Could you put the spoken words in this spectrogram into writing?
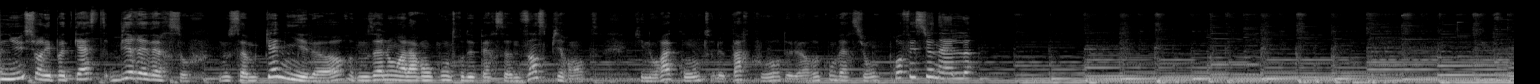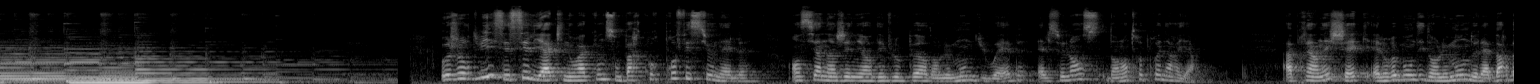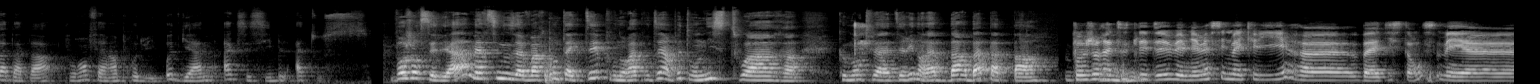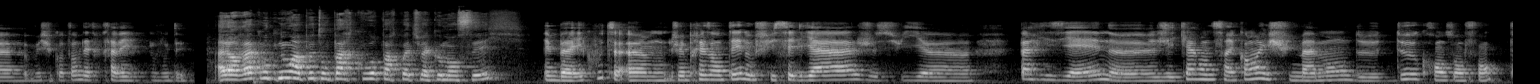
Bienvenue sur les podcasts Bireverso. Nous sommes Camille et Laure, nous allons à la rencontre de personnes inspirantes qui nous racontent le parcours de leur reconversion professionnelle. Aujourd'hui, c'est Célia qui nous raconte son parcours professionnel. Ancienne ingénieure développeur dans le monde du web, elle se lance dans l'entrepreneuriat. Après un échec, elle rebondit dans le monde de la barbe à papa pour en faire un produit haut de gamme accessible à tous. Bonjour Célia, merci de nous avoir contactés pour nous raconter un peu ton histoire. Comment tu as atterri dans la barbe à papa? Bonjour à toutes les deux, bien, merci de m'accueillir euh, bah, à distance, mais, euh, mais je suis contente d'être avec vous deux. Alors raconte-nous un peu ton parcours, par quoi tu as commencé? Eh ben, écoute, euh, je vais me présenter. Donc, je suis Célia, je suis parisienne, euh, j'ai 45 ans et je suis maman de deux grands-enfants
